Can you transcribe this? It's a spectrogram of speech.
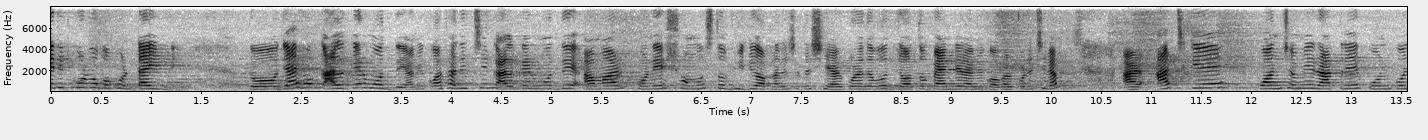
এডিট করব কখন? টাইম নেই। তো যাই হোক, কালকের মধ্যে, আমি কথা দিচ্ছি, কালকের মধ্যে আমার ফোনের সমস্ত ভিডিও আপনাদের সাথে শেয়ার করে দেবো, যত প্যান্ডেল আমি কভার করেছিলাম। আর আজকে পঞ্চমীর রাত্রে কোন কোন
